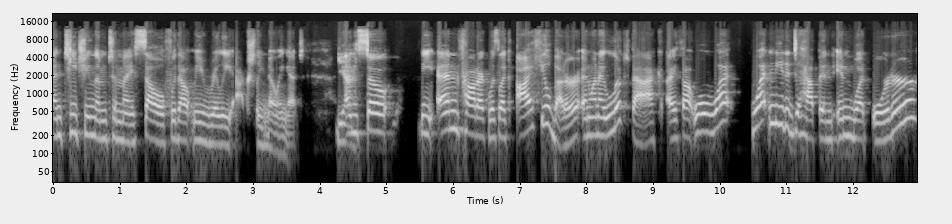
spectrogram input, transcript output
and teaching them to myself without me really actually knowing it. Yeah. And so the end product was like, I feel better. And when I looked back, I thought, well, what what needed to happen in what order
